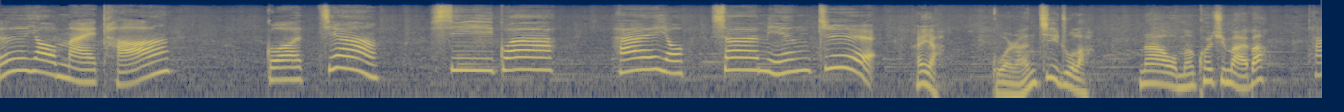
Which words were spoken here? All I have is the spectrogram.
呃，要买糖、果酱、西瓜，还有三明治。哎呀，果然记住了，那我们快去买吧。糖、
